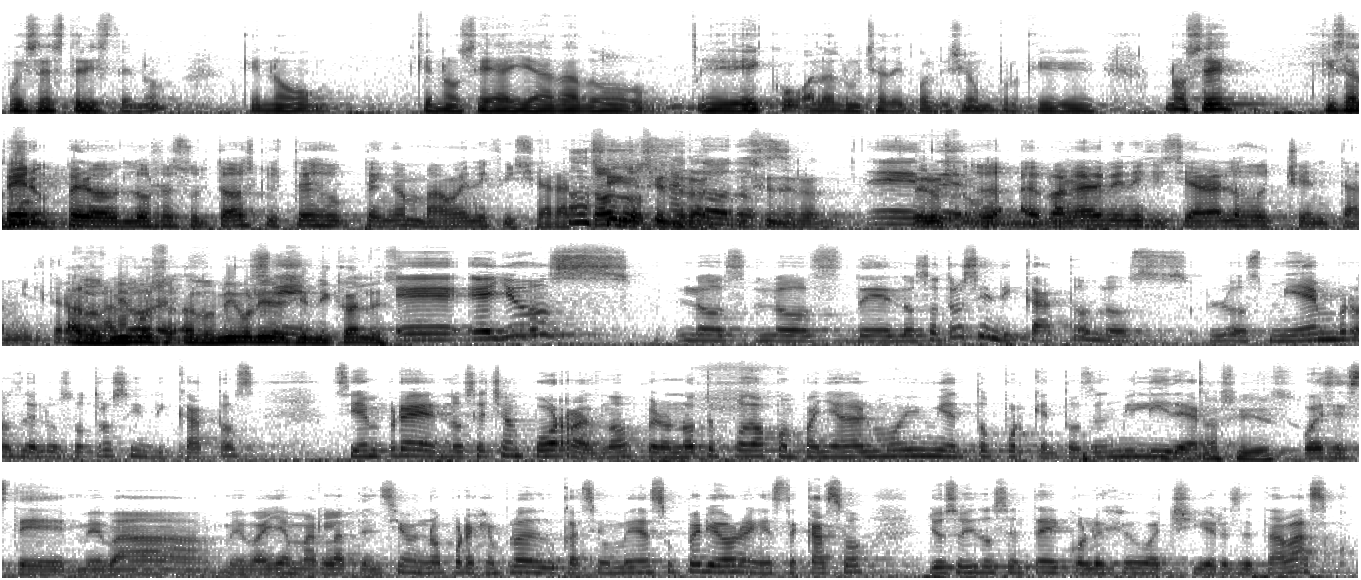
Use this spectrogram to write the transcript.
pues es triste, ¿no? Que no que no se haya dado eh, eco a la lucha de coalición, porque no sé, quizás. Pero, pero los resultados que ustedes obtengan van a beneficiar a ah, todos. Sí, general, general. Eh, pero eh, van a beneficiar a los 80 mil trabajadores. A los mismos, a los mismos líderes sindicales. ellos los, los de los otros sindicatos, los, los miembros de los otros sindicatos, siempre nos echan porras, ¿no? Pero no te puedo acompañar al movimiento porque entonces mi líder, pues este, me va, me va a llamar la atención, ¿no? Por ejemplo, de educación media superior, en este caso, yo soy docente de Colegio de Bachilleres de Tabasco.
